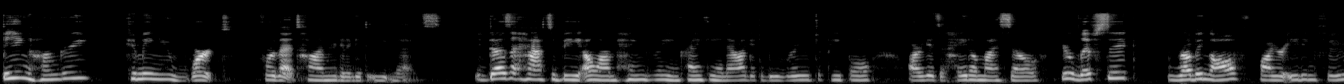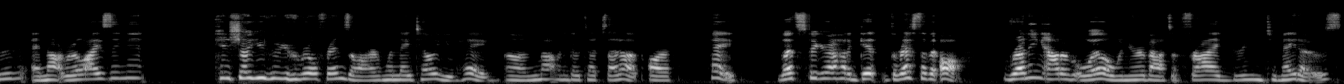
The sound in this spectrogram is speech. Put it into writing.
Being hungry can mean you worked for that time you're going to get to eat next. It doesn't have to be, oh, I'm hangry and cranky and now I get to be rude to people or I get to hate on myself. Your lipstick rubbing off while you're eating food and not realizing it can show you who your real friends are when they tell you, hey, um, you might want to go touch that up. Or, hey, let's figure out how to get the rest of it off. Running out of oil when you're about to fry green tomatoes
